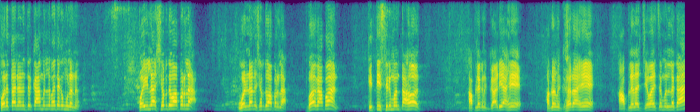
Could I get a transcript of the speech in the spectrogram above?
परत आल्यानंतर काय म्हणलं माहिती आहे का मुलानं? पहिला शब्द वापरला. वडिलानं शब्द वापरला. बघ आपण किती श्रीमंत आहोत. आपल्याकडे गाडी आहे आपल्याकडे घर आहे. आपल्याला जेवायचं म्हणलं का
